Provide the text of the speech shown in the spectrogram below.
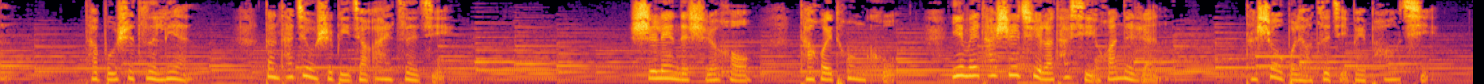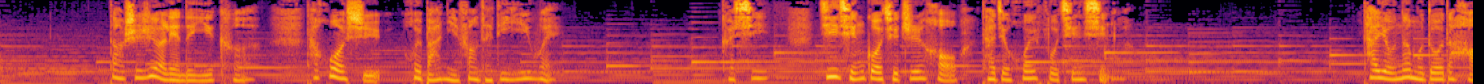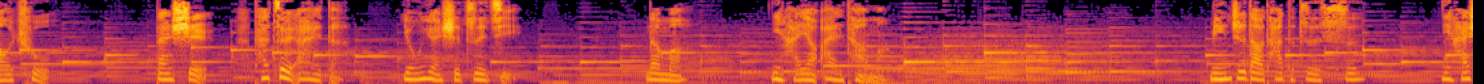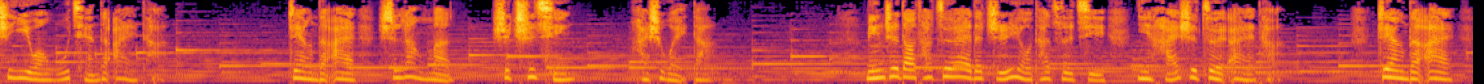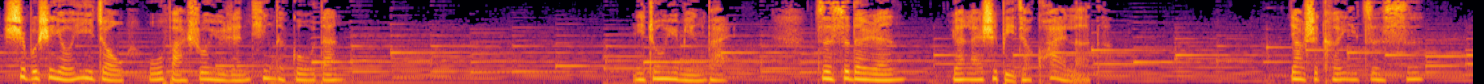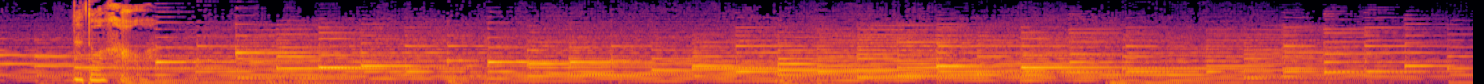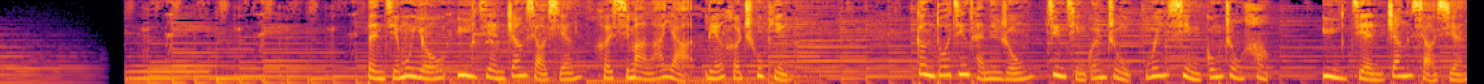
他不是自恋，但他就是比较爱自己。失恋的时候，他会痛苦，因为他失去了他喜欢的人，他受不了自己被抛弃。倒是热恋的一刻，他或许会把你放在第一位。可惜，激情过去之后，他就恢复清醒了。他有那么多的好处，但是，他最爱的，永远是自己。那么，你还要爱他吗？明知道他的自私。你还是一往无前的爱他，这样的爱是浪漫，是痴情，还是伟大？明知道他最爱的只有他自己，你还是最爱他，这样的爱是不是有一种无法说与人听的孤单？你终于明白，自私的人原来是比较快乐的。要是可以自私。那多好啊！本节目由遇见张小娴和喜马拉雅联合出品。更多精彩内容，敬请关注微信公众号“遇见张小娴”。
